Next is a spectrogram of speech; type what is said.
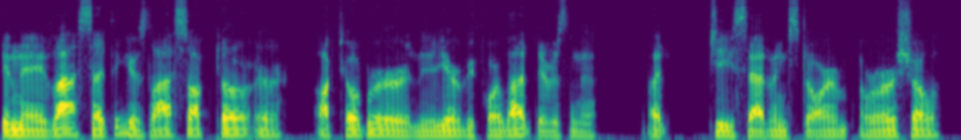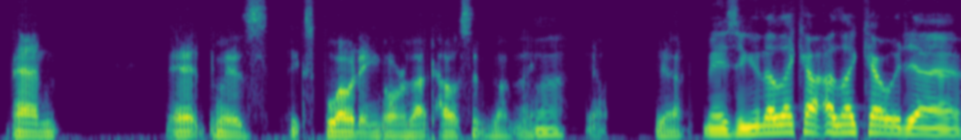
in the last, I think it was last October, October or the year before that, there was an, a G7 storm aurora show, and it was exploding over that house. Was amazing. Wow. Yeah. Yeah. Amazing. And I like how I like how it uh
